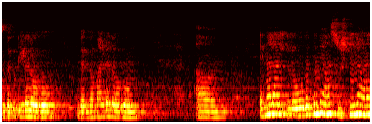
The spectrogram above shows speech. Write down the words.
സുധക്കുട്ടിയുടെ ലോകവും ഗംഗമ്മയുടെ ലോകവും. എന്നാൽ ആ ലോകത്തിന്റെ ആ സൃഷ്ടിയിലാണ്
